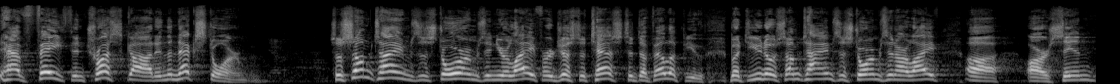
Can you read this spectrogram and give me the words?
have faith and trust God in the next storm. So sometimes the storms in your life are just a test to develop you. But do you know sometimes the storms in our life uh, are sin?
